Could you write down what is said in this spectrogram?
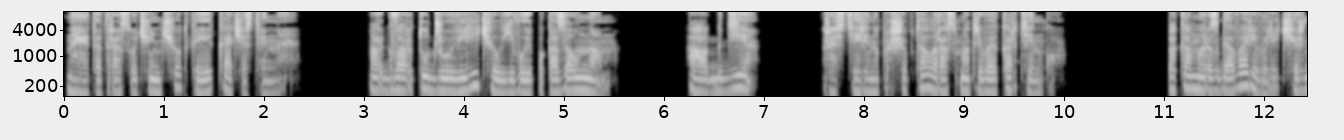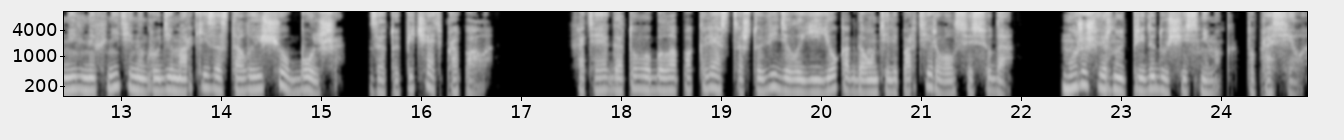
на этот раз очень четкое и качественное. Аргвар тут же увеличил его и показал нам. «А где?» — растерянно прошептал, рассматривая картинку. Пока мы разговаривали, чернильных нитей на груди маркиза стало еще больше, зато печать пропала. Хотя я готова была поклясться, что видела ее, когда он телепортировался сюда. «Можешь вернуть предыдущий снимок?» — попросила.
